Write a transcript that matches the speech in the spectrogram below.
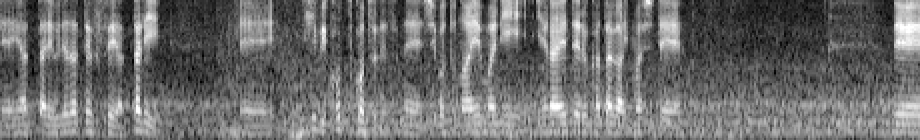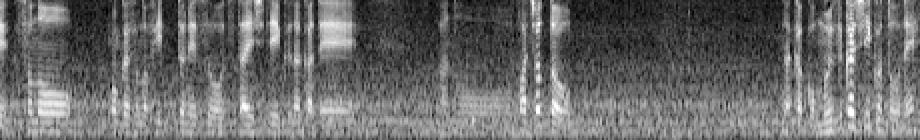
えやったり腕立て伏せやったり、えー、日々コツコツですね仕事の合間にやられてる方がいましてでその今回そのフィットネスをお伝えしていく中であのー、まあ、ちょっとなんかこう難しいことをね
